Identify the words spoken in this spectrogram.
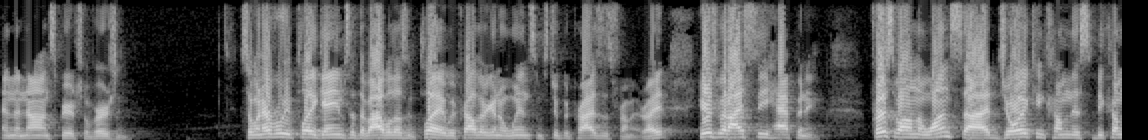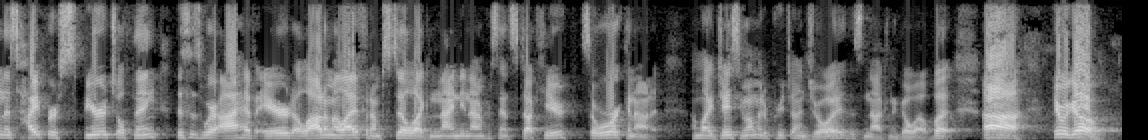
and the non spiritual version. So, whenever we play games that the Bible doesn't play, we probably are going to win some stupid prizes from it, right? Here's what I see happening. First of all, on the one side, joy can come this, become this hyper spiritual thing. This is where I have erred a lot in my life, and I'm still like 99% stuck here. So we're working on it. I'm like, Jason, you want me to preach on joy? This is not going to go well. But uh, here we go.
